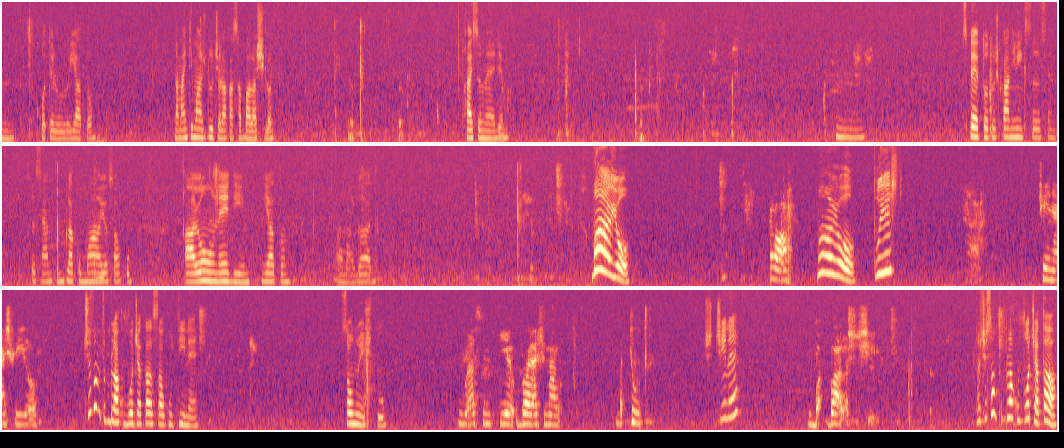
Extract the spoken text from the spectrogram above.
hotelul lui Iato. Dar mai întâi m-aș duce la Casa Balașilor. Hai să mergem. Sper totuși ca nimic să se, să se întâmpla cu Mario sau cu Aaron, Eddie, iată. Oh my god. Mario! Ah, Mario! Tu ești? cine aș fi eu? Ce s-a întâmplat cu vocea ta sau cu tine? Sau nu ești tu? Bă, sunt eu, bă, și m-au bătut. Și Cine? Ba, bala și... Dar ce s-a întâmplat cu vocea ta?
